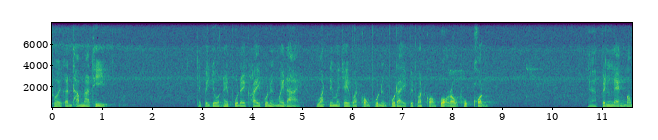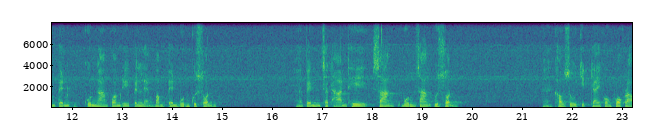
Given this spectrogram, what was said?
ช่วยกันทำหน้าที่ จะไปโยนให้ผู้ใดใครผู้หนึ่งไม่ได้ วัดนี่ไม่ใช่วัดของผู้หนึ่งผู้ใด เป็นวัดของพวกเราทุกคนเป็นแหล่งบำเพ็ญคุณงามความดี เป็นแหล่งบำเพ็ญบุญกุศล เป็นสถานที่สร้างบุญสร้างกุศล เข้าสู่จิตใจของพวกเรา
